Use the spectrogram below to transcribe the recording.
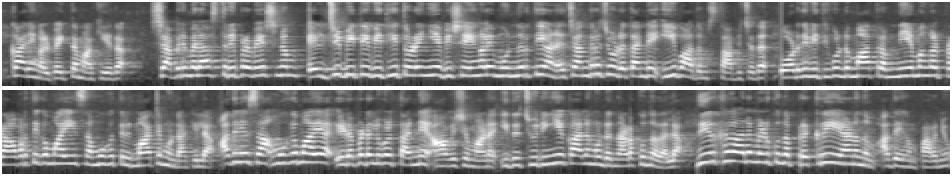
ഇക്കാര്യങ്ങൾ വ്യക്തമാക്കിയത്. ശബരിമല സ്ത്രീ പ്രവേശനം എൽ ജി ബി ടി വിധി തുടങ്ങിയ വിഷയങ്ങളെ മുൻനിർത്തിയാണ് ചന്ദ്രചൂഡ് തന്റെ ഈ വാദം സ്ഥാപിച്ചത്. കോടതി വിധി കൊണ്ട് മാത്രം നിയമങ്ങൾ പ്രാവർത്തികമായി സമൂഹത്തിൽ മാറ്റമുണ്ടാക്കില്ല. അതിന് സാമൂഹികമായ ഇടപെടലുകൾ തന്നെ ആവശ്യമാണ്. ഇത് ചുരുങ്ങിയ കാലം കൊണ്ട് നടക്കുന്നതല്ല. ദീർഘകാലം എടുക്കുന്ന പ്രക്രിയയാണെന്നും അദ്ദേഹം പറഞ്ഞു.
